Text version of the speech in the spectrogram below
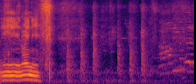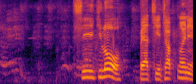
นี่หน่วยนี่สี่กิโลแปดขีดครับหน่วยนี่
